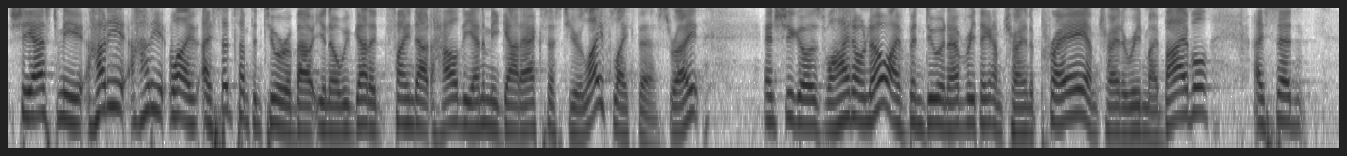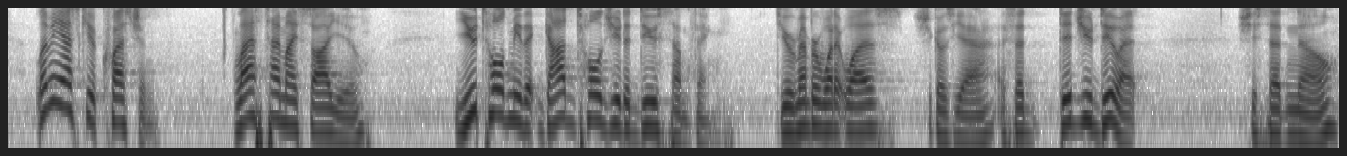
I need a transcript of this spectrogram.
she asked me, how do you, how do you, well, I, I said something to her about, you know, we've got to find out how the enemy got access to your life like this, right? And she goes, well, I don't know. I've been doing everything. I'm trying to pray. I'm trying to read my Bible. I said, let me ask you a question. Last time I saw you, you told me that God told you to do something. Do you remember what it was? She goes, yeah. I said, did you do it? She said, no.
